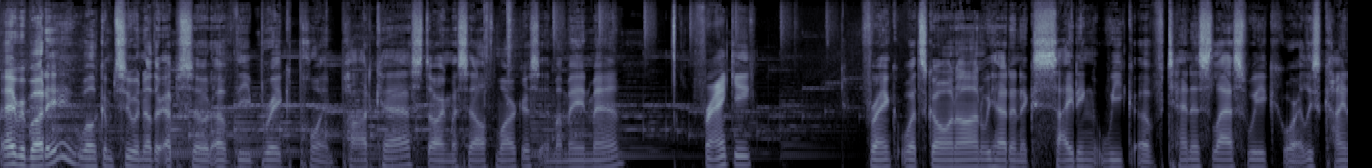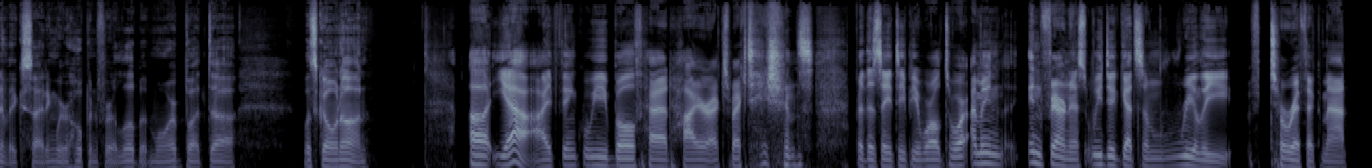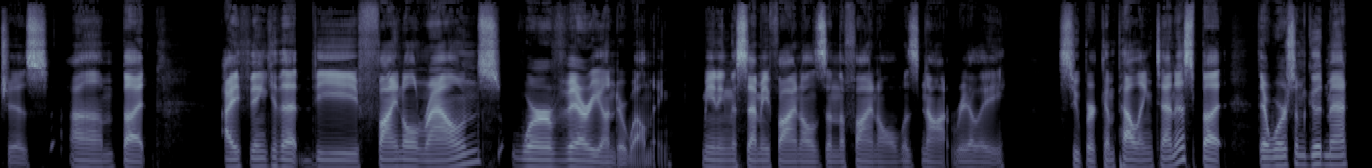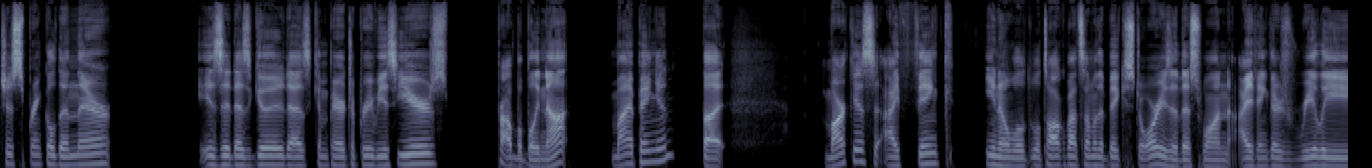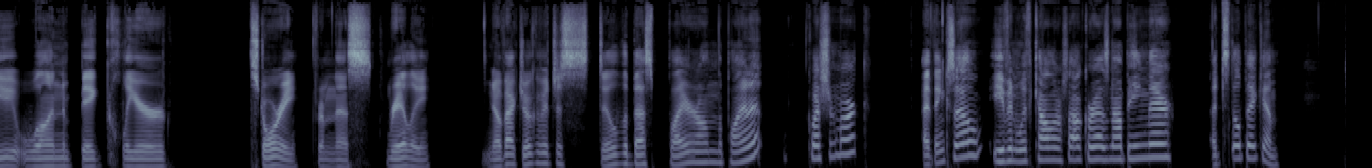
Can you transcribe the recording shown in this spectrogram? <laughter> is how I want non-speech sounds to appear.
Hey, everybody. Welcome to another episode of the Breakpoint Podcast, starring myself, Marcus, and my main man, Frankie. Frank. What's going on? We had an exciting week of tennis last week, or at least kind of exciting. We were hoping for a little bit more, but uh, what's going on? Uh, yeah, I think we both had higher <laughs> expectations for this ATP World Tour. I mean, in fairness, we did get some really terrific matches, um, but I think that the final rounds were very underwhelming. Meaning the semifinals and the final was not really super compelling tennis, but there were some good matches sprinkled in there. Is it as good as compared to previous years? Probably not, my opinion. But Marcus, I think you know we'll we'll talk about some of the big stories of this one. I think there's really one big clear story from this. Really, Novak Djokovic is still the best player on the planet? Question mark. I think so. Even with Carlos Alcaraz not being there, I'd still pick him.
